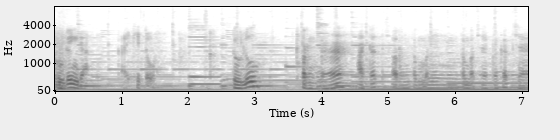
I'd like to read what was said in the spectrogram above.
boleh nggak kayak gitu dulu pernah ada seorang teman tempat saya bekerja.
